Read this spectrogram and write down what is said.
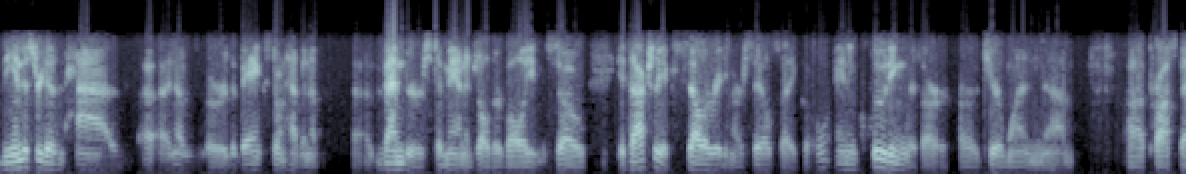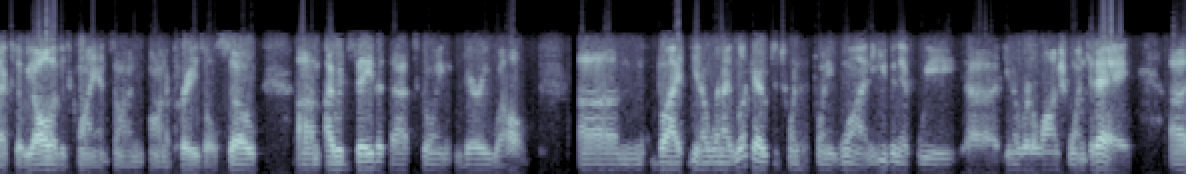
the industry doesn't have uh, enough, or the banks don't have enough uh, vendors to manage all their volume. So it's actually accelerating our sales cycle, and including with our, our tier one um, uh, prospects that we all have as clients on on appraisal. So um, I would say that that's going very well. Um, but you know, when I look out to 2021, even if we uh, you know were to launch one today, uh,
